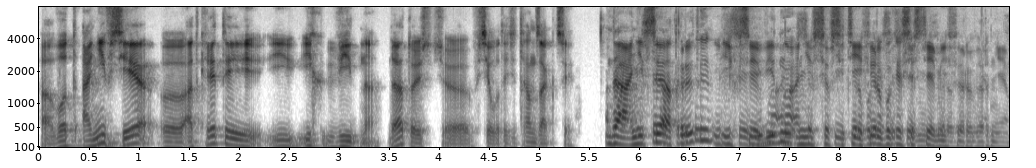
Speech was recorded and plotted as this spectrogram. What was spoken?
А вот они все э, открытые, и их видно, да, то есть э, все вот эти транзакции. Да, они все открыты, их все видно, они все в сети эфира, в экосистеме эфира, вернее.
